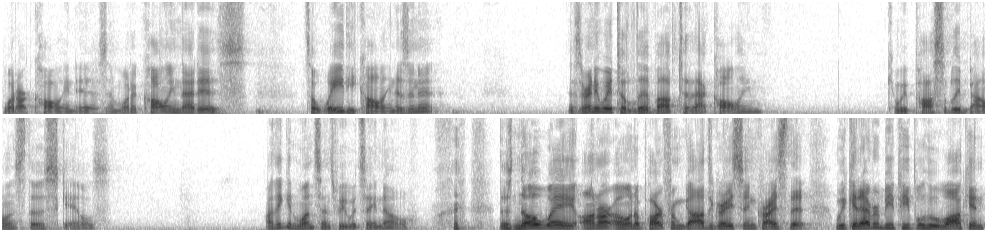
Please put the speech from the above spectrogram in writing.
what our calling is. And what a calling that is. It's a weighty calling, isn't it? Is there any way to live up to that calling? Can we possibly balance those scales? I think, in one sense, we would say no. There's no way on our own, apart from God's grace in Christ, that we could ever be people who walk in,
